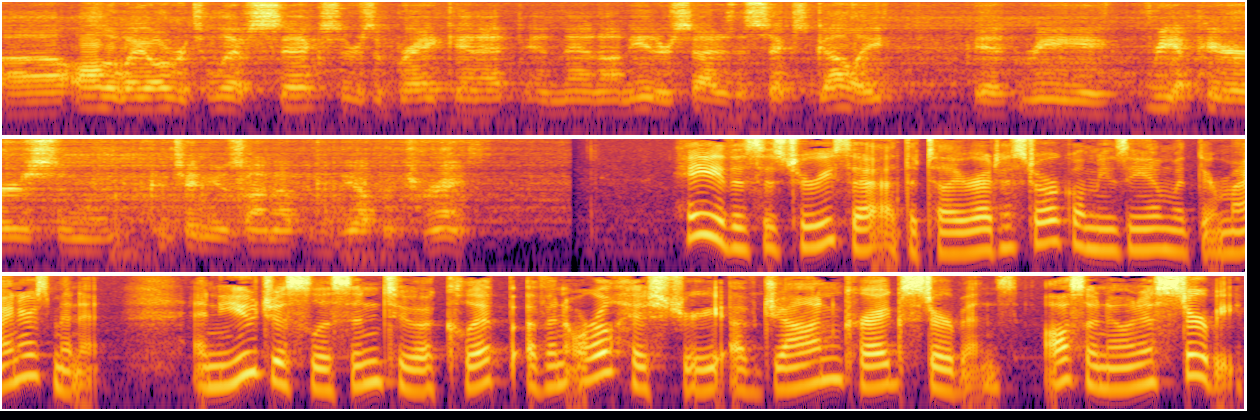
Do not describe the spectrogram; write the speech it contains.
Uh, all the way over to lift six, there's a break in it, and then on either side of the sixth gully, it re- reappears and continues on up into the upper terrain. Hey, this is Teresa at the Telluride Historical Museum with your Miner's Minute, and you just listened to a clip of an oral history of John Craig Sturbins, also known as Sturby.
